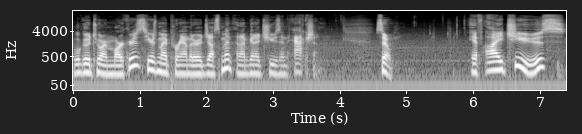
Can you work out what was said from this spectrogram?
We'll go to our markers. Here's my parameter adjustment, and I'm going to choose an action. So if I choose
